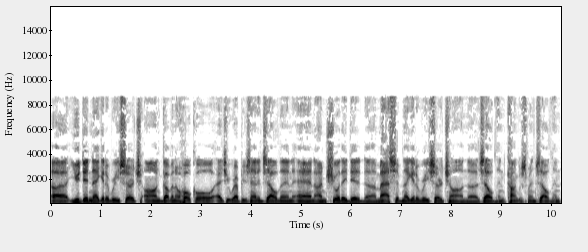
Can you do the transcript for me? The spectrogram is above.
Uh, you did negative research on Governor Hochul as you represented Zeldin, and I'm sure they did uh, massive negative research on uh, Zeldin, Congressman Zeldin.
